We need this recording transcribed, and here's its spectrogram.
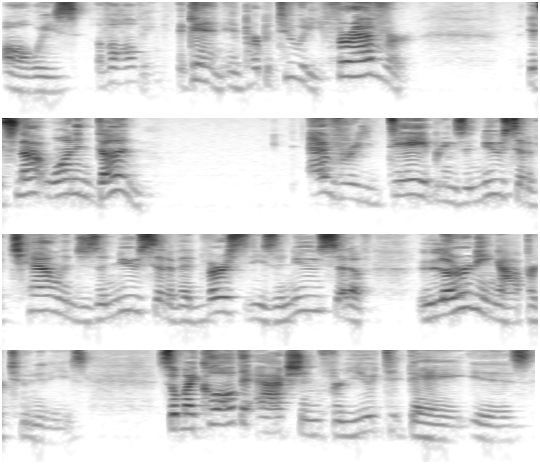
always evolving. Again, in perpetuity, forever. It's not one and done. Every day brings a new set of challenges, a new set of adversities, a new set of learning opportunities. So, my call to action for you today is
